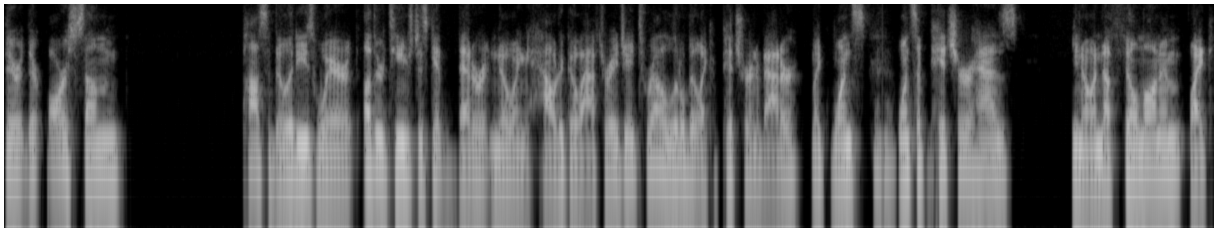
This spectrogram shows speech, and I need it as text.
there there are some possibilities where other teams just get better at knowing how to go after AJ Terrell, a little bit like a pitcher and a batter. Like once mm-hmm. once a pitcher has, you know, enough film on him, like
